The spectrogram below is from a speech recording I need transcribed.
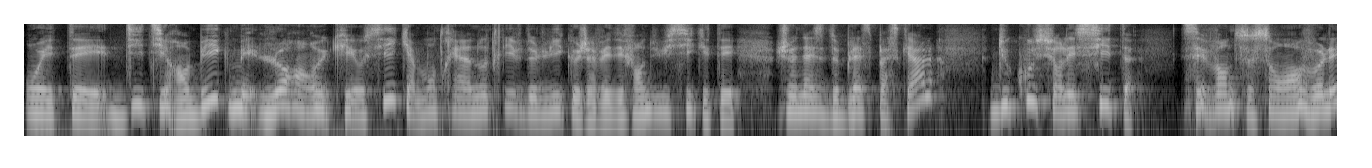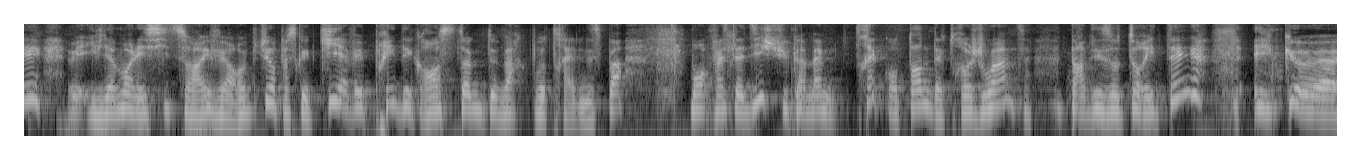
ont été dithyrambiques, mais Laurent Ruquier aussi, qui a montré un autre livre de lui que j'avais défendu ici, qui était Jeunesse de Blaise Pascal. Du coup, sur les sites ces ventes se sont envolées. évidemment, les sites sont arrivés en rupture parce que qui avait pris des grands stocks de Marc Potrel, n'est-ce pas? Bon, enfin, cela dit, je suis quand même très contente d'être rejointe par des autorités et que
